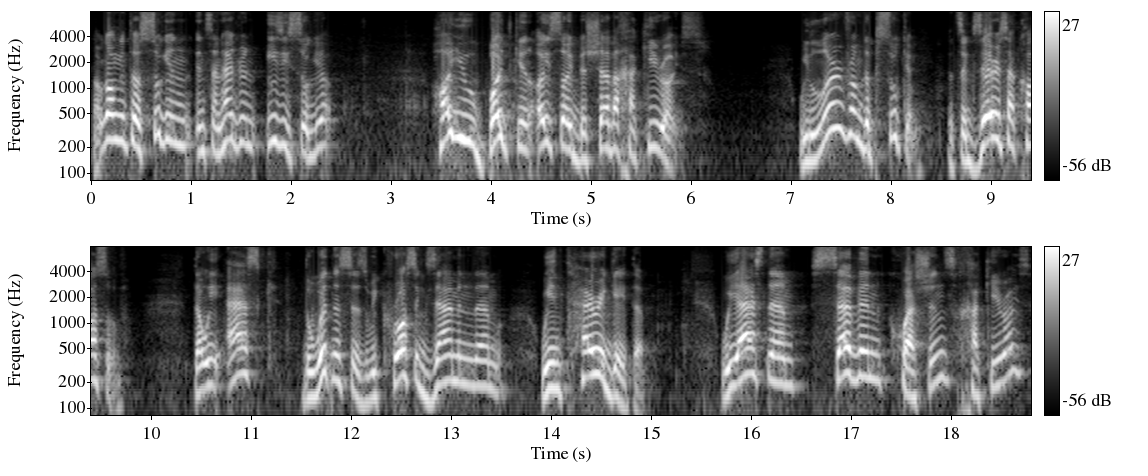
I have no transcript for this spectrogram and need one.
Now we're going into a sugin in Sanhedrin, easy sugya. Hayu boitkin oisoi b'sheva chakirois. We learn from the psukim, it's exeris hakosov, that we ask the witnesses, we cross-examine them, we interrogate them. We ask them seven questions, chakirois,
